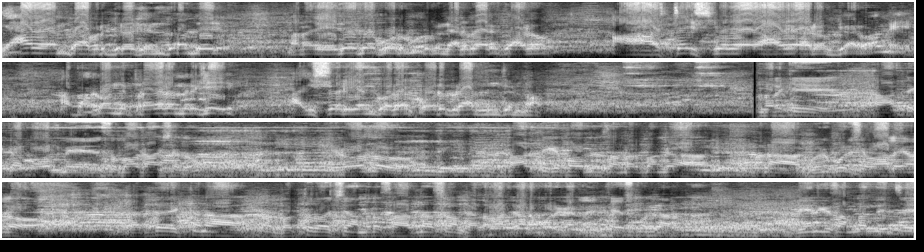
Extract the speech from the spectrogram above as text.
ఈ ఆలయంతో అభివృద్ధిలో చెందుతోంది. మనం ఏదైతే కోరుకోరుకు నెరవేరుతాడో ఆ అష్టైశ్వర్య ఆరోగ్యాలు అని ఆ భగవంతుని ప్రజలందరికీ ఐశ్వర్యం కూడా కోరి ప్రార్థించున్నాం. అందరికీ కార్తీక పౌర్ణమి శుభాకాంక్షలు. ఈరోజు కార్తీక పౌర్ణమి సందర్భంగా మన గురుపూడి శివాలయంలో పెద్ద ఎత్తున భక్తులు వచ్చి అందరూ సాధనోత్సవం తెల్లవారుజాము మూడు గంటలు చేసుకుంటున్నారు. దీనికి సంబంధించి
